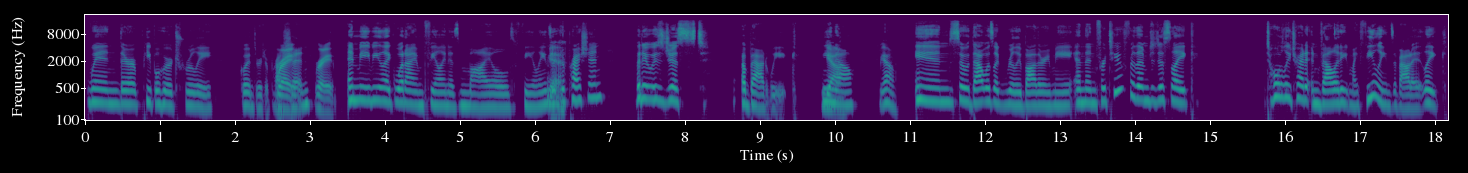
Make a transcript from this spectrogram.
when there are people who are truly going through depression. Right. Right. And maybe like what I'm feeling is mild feelings Yeah. of depression, but it was just a bad week, you Yeah. know? Yeah. And so that was like really bothering me. And then for two, for them to just like totally try to invalidate my feelings about it. Like,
